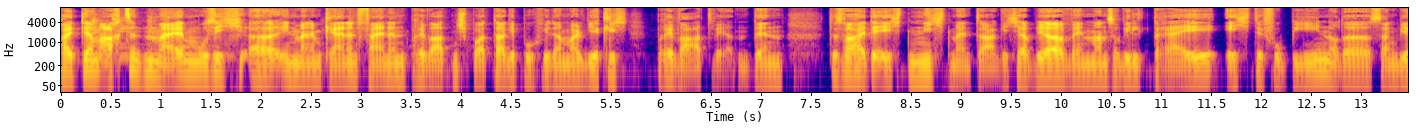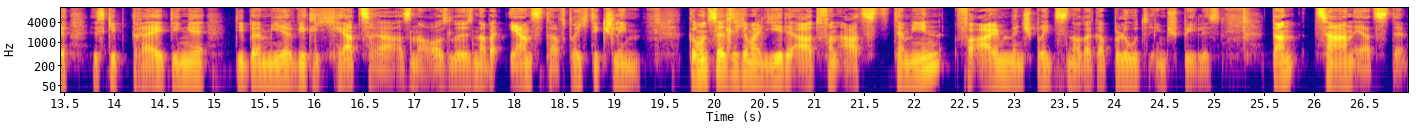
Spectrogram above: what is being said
Heute am 18. Mai muss ich äh, in meinem kleinen, feinen, privaten Sporttagebuch wieder mal wirklich privat werden, denn das war heute echt nicht mein Tag. Ich habe ja, wenn man so will, drei echte Phobien oder sagen wir, es gibt drei Dinge, die bei mir wirklich Herzrasen auslösen, aber ernsthaft, richtig schlimm. Grundsätzlich einmal jede Art von Arzttermin, vor allem wenn Spritzen oder gar Blut im Spiel ist. Dann Zahnärzte.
